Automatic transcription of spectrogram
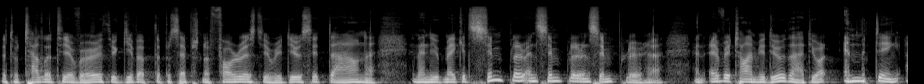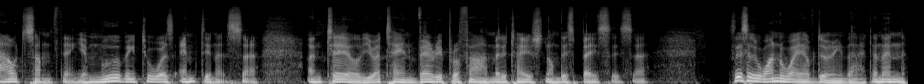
the totality of earth. You give up the perception of forest, you reduce it down, and then you make it simpler and simpler and simpler. And every time you do that, you are emptying out something. You're moving towards emptiness uh, until you attain very profound meditation on this basis. Uh. So this is one way of doing that. And then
